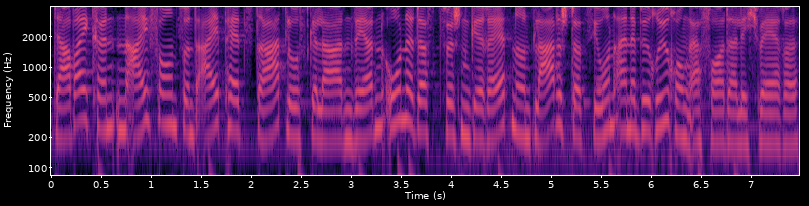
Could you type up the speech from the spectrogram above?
Dabei könnten iPhones und iPads drahtlos geladen werden, ohne dass zwischen Geräten und Ladestation eine Berührung erforderlich wäre.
